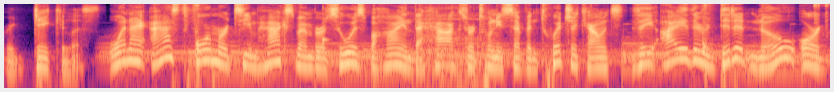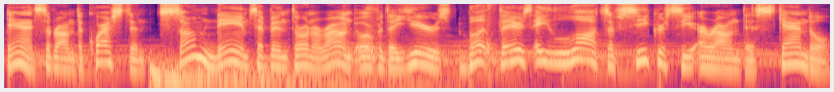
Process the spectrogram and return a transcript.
ridiculous. When I asked former TeamHax members who was behind the Haxer27 Twitch accounts, they either didn't know or danced around the question. Some names have been thrown around over the years, but there's a lot of secrecy around this scandal.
